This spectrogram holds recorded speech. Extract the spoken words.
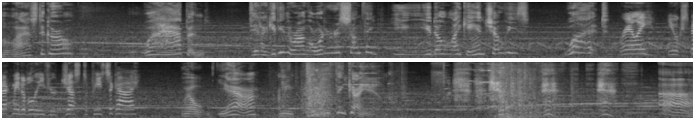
Elastigirl? What happened? Did I give you the wrong order or something? You, you don't like anchovies? What? Really? You expect me to believe you're just a pizza guy? Well, yeah. I mean, who do you think I am? Ah,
